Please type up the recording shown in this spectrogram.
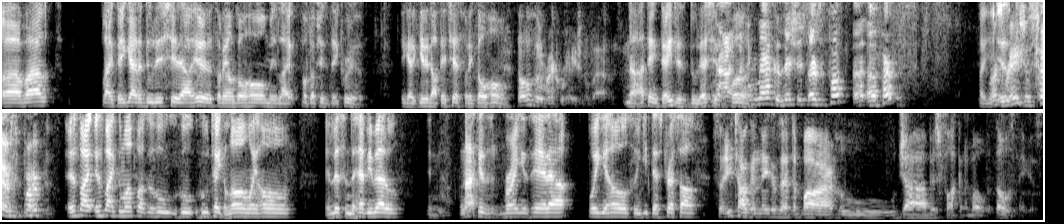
uh, violence. Like they got to do this shit out here so they don't go home and like fuck up shit at their crib. They got to get it off their chest before they go home. Those are recreational violence. Nah, I think they just do that shit Nah, for fun. nah, because that shit serves a, fu- a, a purpose. Like it's, Recreation serves a purpose. it's like it's like the motherfucker who who who take the long way home and listen to heavy metal and knock his bring his head out before you get home so you get that stress off. So you talking niggas at the bar who job is fucking them over. Those niggas.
